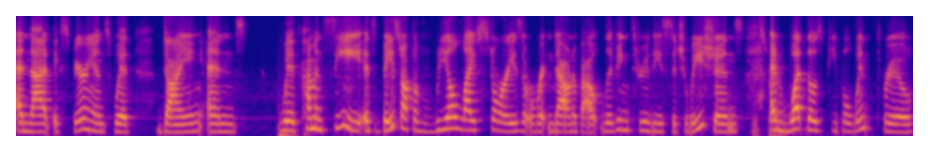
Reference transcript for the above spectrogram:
and that experience with dying and with come and see it's based off of real life stories that were written down about living through these situations right. and what those people went through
